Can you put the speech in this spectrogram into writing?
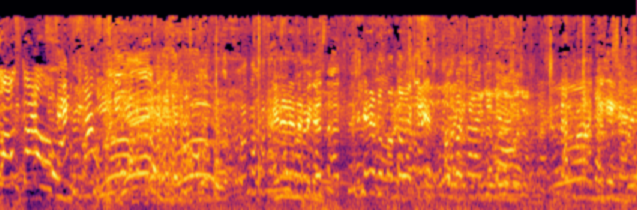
Kau. Ini nenek pegang. Sini ada papa lagi deh. Papa lagi. Papa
